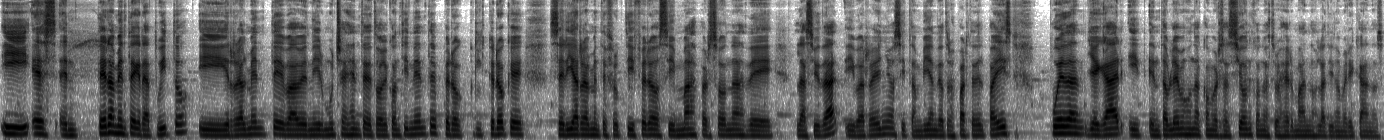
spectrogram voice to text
Y es enteramente gratuito y realmente va a venir mucha gente de todo el continente, pero creo que sería realmente fructífero si más personas de la ciudad, ibarreños y también de otras partes del país, puedan llegar y entablemos una conversación con nuestros hermanos latinoamericanos.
